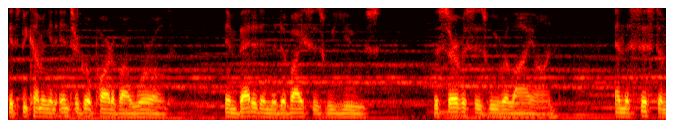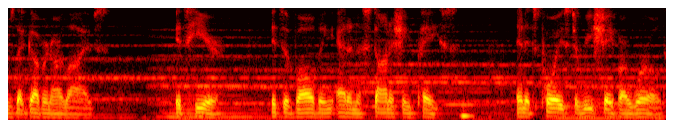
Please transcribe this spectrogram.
It's becoming an integral part of our world, embedded in the devices we use, the services we rely on, and the systems that govern our lives. It's here, it's evolving at an astonishing pace, and it's poised to reshape our world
